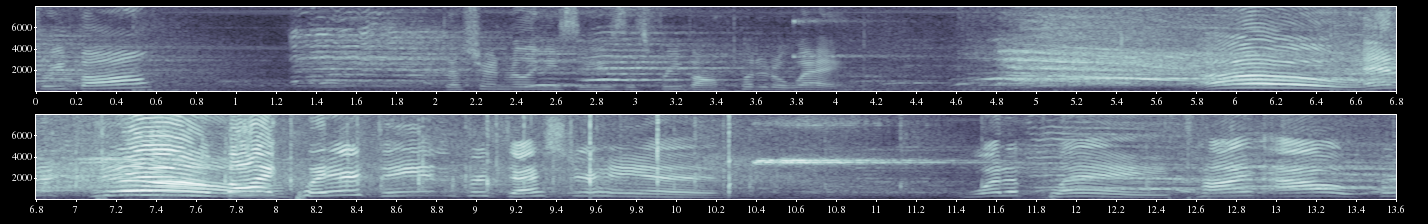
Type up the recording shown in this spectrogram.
Free ball. Destrehan really needs to use this free ball and put it away. Oh! And a kill by Claire Danton for Destrehan. What a play. Time out for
